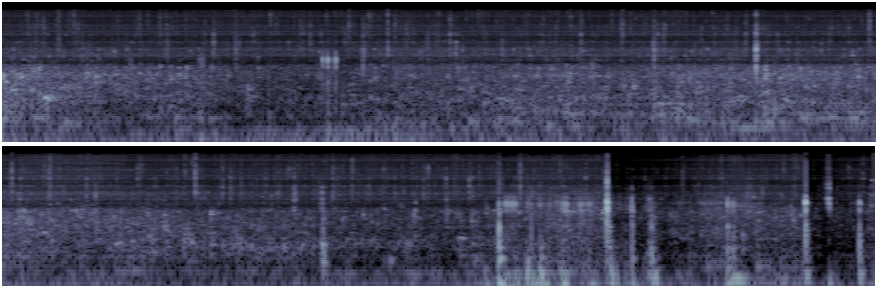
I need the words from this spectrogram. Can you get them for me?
いいね。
